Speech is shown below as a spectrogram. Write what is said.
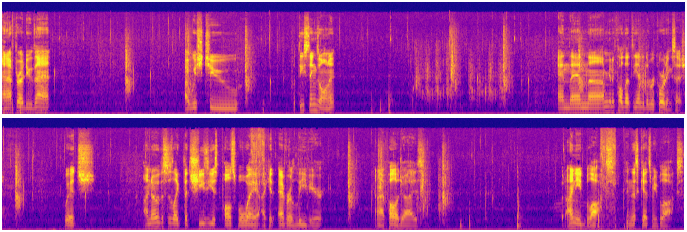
And after I do that, I wish to put these things on it. And then uh, I'm going to call that the end of the recording session. Which, I know this is like the cheesiest possible way I could ever leave here. And I apologize. But I need blocks. And this gets me blocks.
